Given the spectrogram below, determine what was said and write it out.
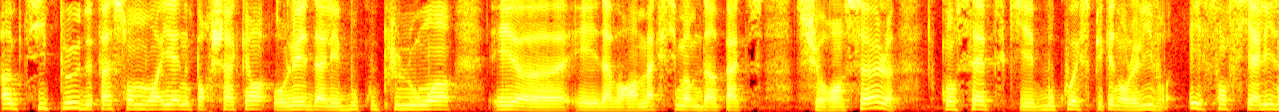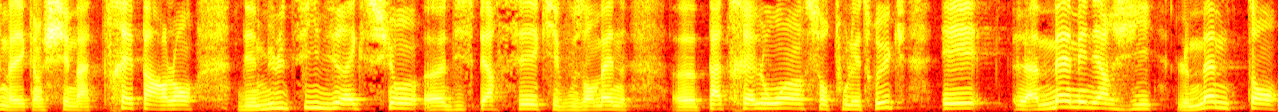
un petit peu de façon moyenne pour chacun au lieu d'aller beaucoup plus loin et, euh, d'avoir un maximum d'impact sur un seul. Concept qui est beaucoup expliqué dans le livre Essentialisme avec un schéma très parlant des multidirections euh, dispersées qui vous emmènent euh, pas très loin sur tous les trucs et la même énergie, le même temps,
